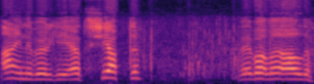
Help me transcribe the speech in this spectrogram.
aynı bölgeye atış yaptım ve balığı aldım.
